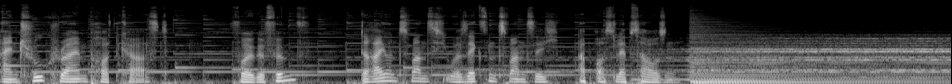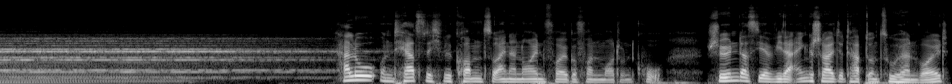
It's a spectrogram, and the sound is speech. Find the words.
Ein True Crime Podcast. Folge 5, 23.26 Uhr ab aus Lepshausen. Hallo und herzlich willkommen zu einer neuen Folge von Mord und Co. Schön, dass ihr wieder eingeschaltet habt und zuhören wollt.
